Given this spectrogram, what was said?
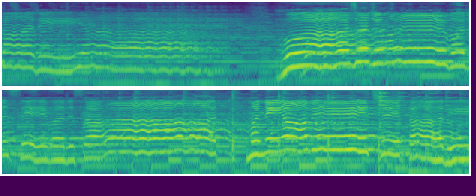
તારી યાદ. હો આજર વરસે વરસાદ, મને આવે છે તારી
